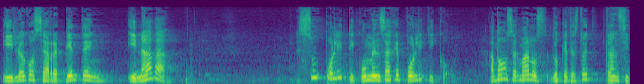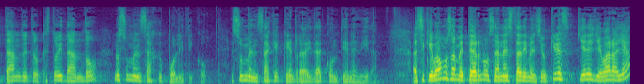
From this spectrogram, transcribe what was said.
y luego se arrepienten y nada. Es un político, un mensaje político. Amados hermanos, lo que te estoy transitando y lo que estoy dando no es un mensaje político, es un mensaje que en realidad contiene vida. Así que vamos a meternos en esta dimensión. ¿Quieres, ¿Quieres llevar allá?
